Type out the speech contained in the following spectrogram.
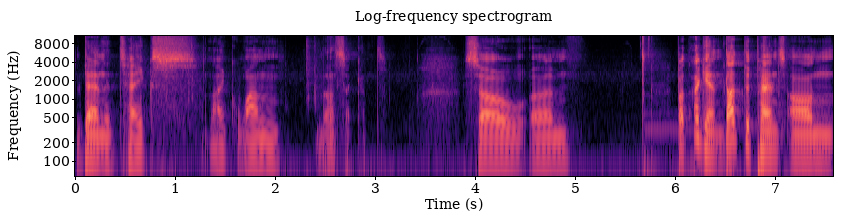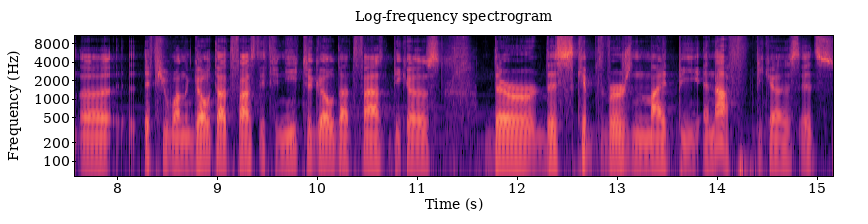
then it takes like one millisecond. So um, but again, that depends on uh, if you want to go that fast, if you need to go that fast, because there this skipped version might be enough because it's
